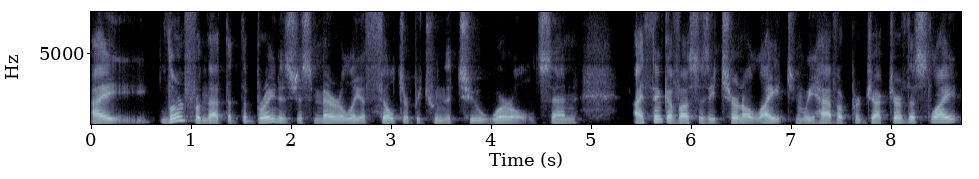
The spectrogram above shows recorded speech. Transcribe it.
I learned from that that the brain is just merely a filter between the two worlds. And I think of us as eternal light, and we have a projector of this light.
